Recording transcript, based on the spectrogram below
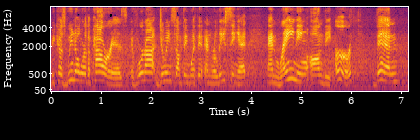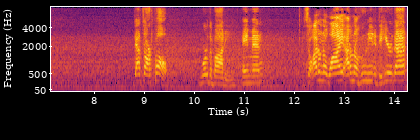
because we know where the power is. If we're not doing something with it and releasing it and raining on the earth, then that's our fault. We're the body. Amen. So I don't know why. I don't know who needed to hear that,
